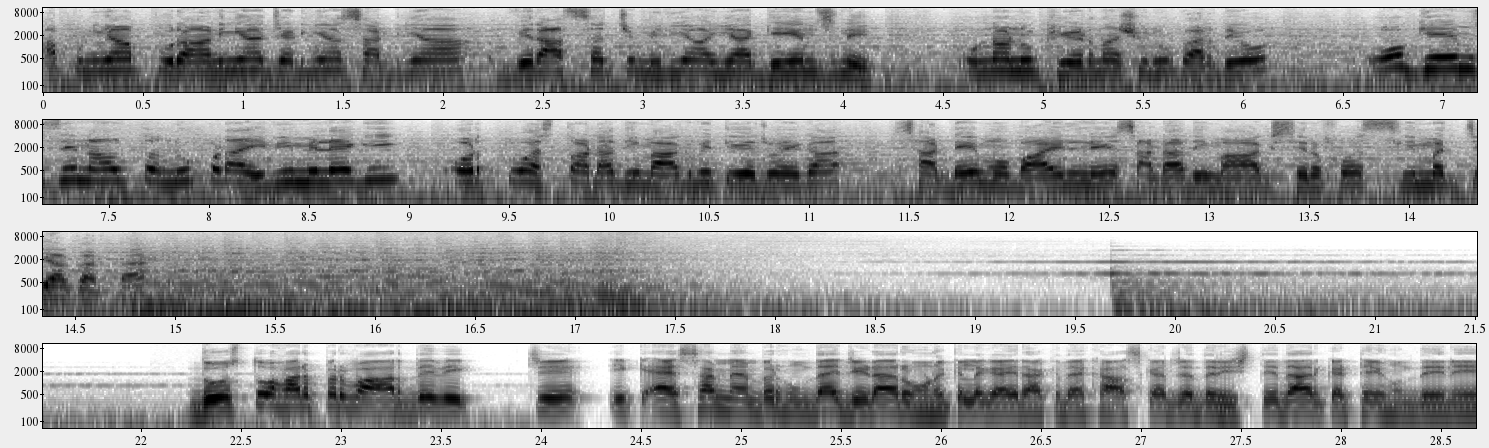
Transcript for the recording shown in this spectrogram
ਆਪਣੀਆਂ ਪੁਰਾਣੀਆਂ ਜਿਹੜੀਆਂ ਸਾਡੀਆਂ ਵਿਰਾਸਤ ਚ ਮਿਲੀਆਂ ਹੋਈਆਂ ਗੇਮਸ ਨੇ, ਉਹਨਾਂ ਨੂੰ ਖੇਡਣਾ ਸ਼ੁਰੂ ਕਰ ਦਿਓ। ਉਹ ਗੇਮਸ ਦੇ ਨਾਲ ਤੁਹਾਨੂੰ ਪੜ੍ਹਾਈ ਵੀ ਮਿਲੇਗੀ ਔਰ ਤੁਹਾਡਾ ਦਿਮਾਗ ਵੀ ਤੇਜ਼ ਹੋਏਗਾ। ਸਾਡੇ ਮੋਬਾਈਲ ਨੇ ਸਾਡਾ ਦਿਮਾਗ ਸਿਰਫ ਸੀਮਤ ਜਿਹਾ ਕਰਤਾ ਹੈ। ਦੋਸਤੋ, ਹਰ ਪਰਿਵਾਰ ਦੇ ਵਿੱਚ 'ਚ ਇੱਕ ਐਸਾ ਮੈਂਬਰ ਹੁੰਦਾ ਜਿਹੜਾ ਰੌਣਕ ਲਗਾਏ ਰੱਖਦਾ ਖਾਸ ਕਰ ਜਦ ਰਿਸ਼ਤੇਦਾਰ ਇਕੱਠੇ ਹੁੰਦੇ ਨੇ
